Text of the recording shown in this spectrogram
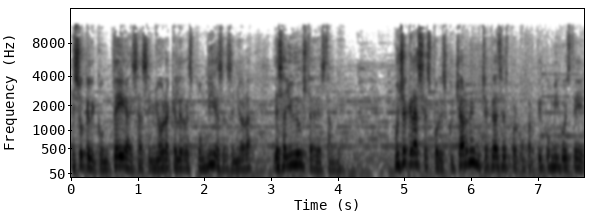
eso que le conté a esa señora, que le respondí a esa señora, les ayude a ustedes también. Muchas gracias por escucharme, muchas gracias por compartir conmigo este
